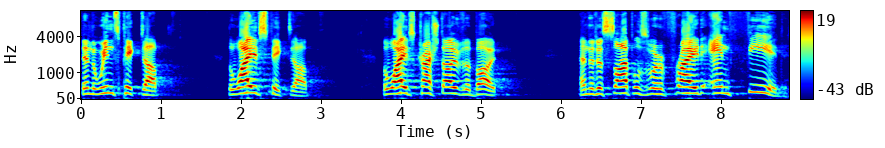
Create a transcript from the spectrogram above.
Then the winds picked up, the waves picked up, the waves crashed over the boat, and the disciples were afraid and feared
